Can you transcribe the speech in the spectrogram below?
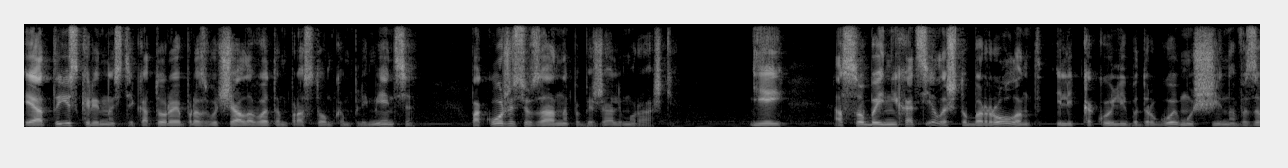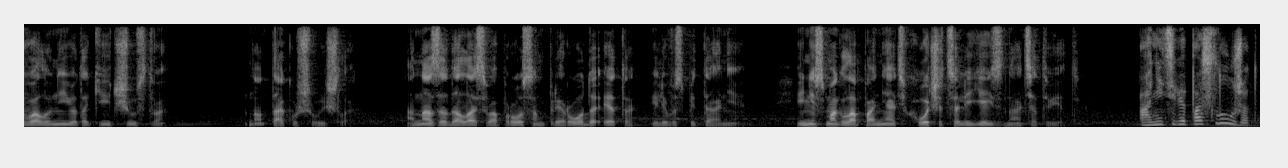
И от искренности, которая прозвучала в этом простом комплименте, по коже Сюзанны побежали мурашки. Ей особо и не хотелось, чтобы Роланд или какой-либо другой мужчина вызывал у нее такие чувства. Но так уж вышло. Она задалась вопросом, природа это или воспитание, и не смогла понять, хочется ли ей знать ответ. «Они тебе послужат,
